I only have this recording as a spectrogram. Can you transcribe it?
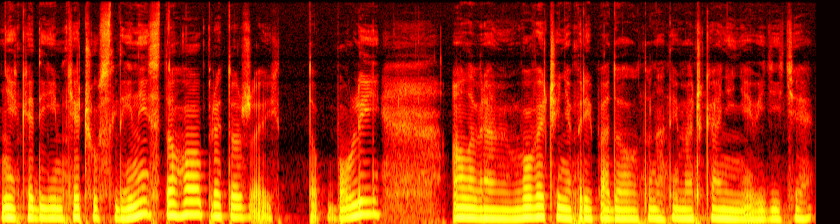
Niekedy im tečú sliny z toho, pretože ich to bolí, ale vravím, vo väčšine prípadov to na tej mačke ani nevidíte.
